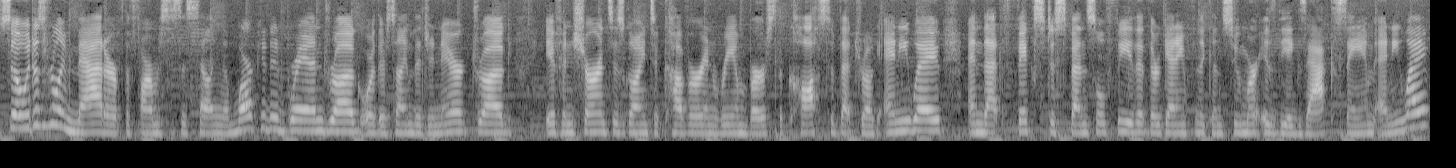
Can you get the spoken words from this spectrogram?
So it doesn't really matter if the pharmacist is selling the marketed brand drug or they're selling the generic drug, if insurance is going to cover and reimburse the cost of that drug anyway, and that fixed dispensal fee that they're getting from the consumer is the exact same anyway.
